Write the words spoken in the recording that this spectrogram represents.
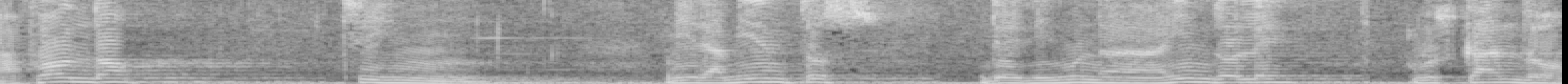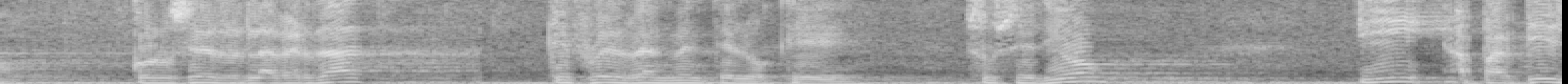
a fondo sin miramientos de ninguna índole, buscando conocer la verdad, qué fue realmente lo que sucedió y a partir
